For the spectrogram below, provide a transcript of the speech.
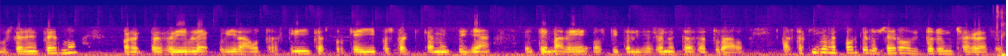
usted enfermo, preferible acudir a otras clínicas porque ahí pues prácticamente ya el tema de hospitalización está saturado. Hasta aquí el reporte, Lucero Auditorio, muchas gracias.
